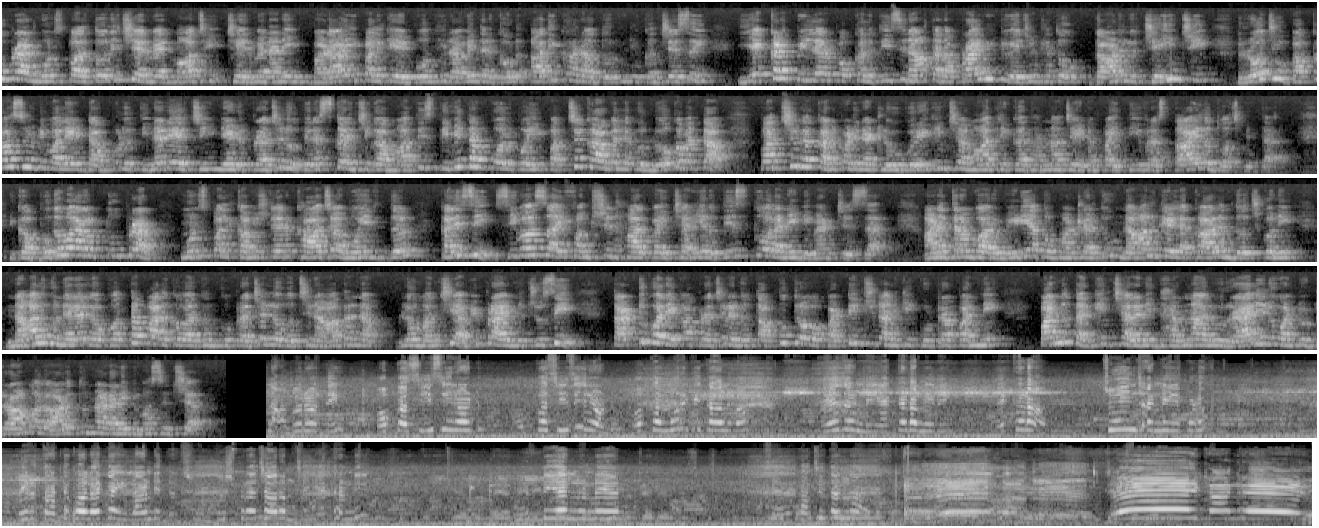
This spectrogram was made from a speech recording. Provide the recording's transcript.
Toopran municipal తొలి chairman మాజీ chairman అని బడాయి పలికే బొంది రవీందర్ గౌడ్ అధికార దుర్వినియోగం చేసి ఎక్కడ పిల్లర్ పొక్కలు తీసినా తన ప్రైవేటు ఏజెంట్లతో దాడులు చేయించి రోజు బక్కాసుడి వలె డబ్బులు తిననేర్చి నేడు ప్రజలు తిరస్కరించగా మతి స్థిమితం కోల్పోయి పచ్చ కాబెళ్ళకు లోకమంతా పచ్చగా కనపడినట్లు గురిగించే మాదిరిగా ధర్నా చేయడంపై తీవ్ర స్థాయిలో ధ్వజమెత్తారు. ఇక బుధవారం తూప్రాన్ మున్సిపల్ కమిషనర్ ఖాజా మొయినుద్దీన్ కలిసి శివాసాయి ఫంక్షన్ హాల్ పై చర్యలు తీసుకోవాలని డిమాండ్ చేశారు. అనంతరం వారు మీడియాతో మాట్లాడుతూ నాలుగేళ్ళ కాలం దోచుకొని నాలుగు నెలల్లో కొత్త పాలక వర్గంకు ప్రజల్లో వచ్చిన ఆదరణలో మంచి అభిప్రాయం చూసి తట్టుకోలేక ప్రజలను తప్పుత్రోవ పట్టించడానికి కుట్ర పన్ని పన్ను తగ్గించాలని ధర్నాలు ర్యాలీలు అంటూ డ్రామాలు ఆడుతున్నాడని విమర్శించారు. అభివృద్ధి ఒక్క సీసీ రోడ్డు ఒక్క సీసీ రోడ్డు ఒక్క మురికి కాలువ. ఏదండి ఎక్కడ మీది? ఎక్కడ? చూపించండి ఇప్పుడు. మీరు తట్టుకోలేక ఇలాంటి దుష్ దుష్ప్రచారం చేయకండి. సరే, ఖచ్చితంగా జై కాంగ్రెస్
